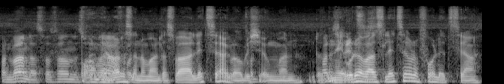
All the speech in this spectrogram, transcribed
Wann war denn das? Was war denn das Boah, wann Jahr? war das denn nochmal? Das war letztes Jahr, glaube ich, irgendwann. Das, nee, oder war es letztes Jahr oder vorletztes Jahr?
